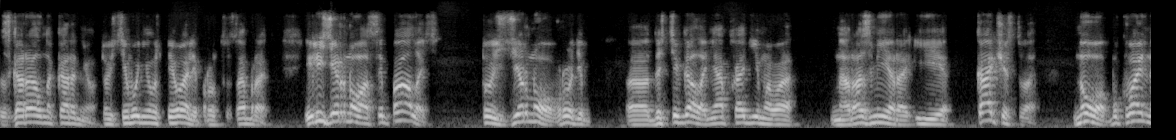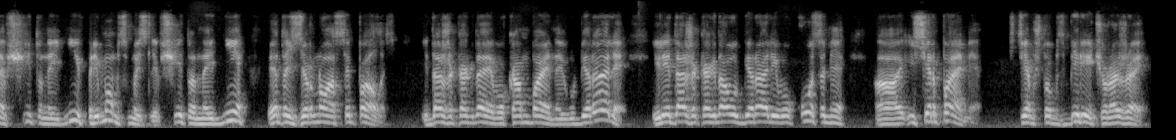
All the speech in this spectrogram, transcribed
сгорал на корню. То есть его не успевали просто собрать. Или зерно осыпалось, то есть зерно вроде э, достигало необходимого размера и качества, но буквально в считанные дни, в прямом смысле, в считанные дни это зерно осыпалось. И даже когда его комбайны убирали, или даже когда убирали его косами э, и серпами, с тем, чтобы сберечь урожай,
